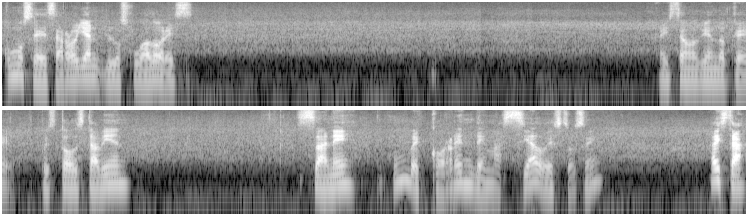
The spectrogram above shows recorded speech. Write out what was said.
cómo se desarrollan los jugadores. Ahí estamos viendo que pues todo está bien. Sané. Hombre, corren demasiado estos, ¿eh? Ahí está.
